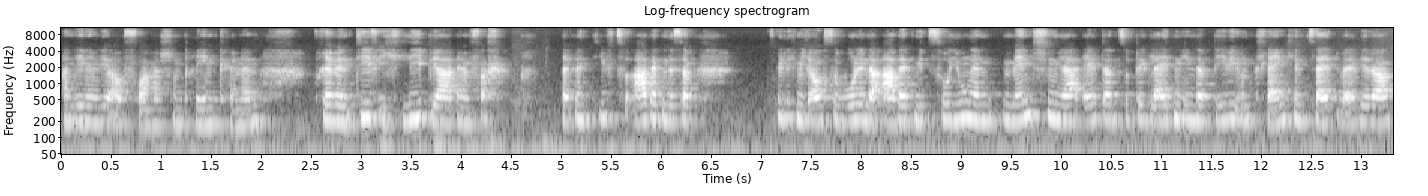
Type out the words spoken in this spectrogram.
an denen wir auch vorher schon drehen können. Präventiv, ich liebe ja einfach präventiv zu arbeiten, deshalb fühle ich mich auch so wohl in der Arbeit mit so jungen Menschen, ja, Eltern zu begleiten in der Baby- und Kleinkindzeit, weil wir da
